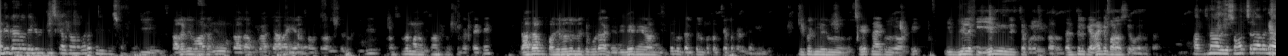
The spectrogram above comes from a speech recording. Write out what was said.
అధికారుల దగ్గరికి తీసుకెళ్తామని కూడా తెలియజేసుకుంటున్నాం. ఈ స్థల వివాదము దాదాపుగా చాలా ఏళ్ళ సంవత్సరాల జరుగుతుంది. ప్రస్తుతం మనం ఒకసారి చూస్తున్నట్లయితే దాదాపు పది రోజుల నుంచి కూడా రిలే నిరాధితులు దళితులు మొత్తం చేపట్టడం జరిగింది. ఇప్పుడు మీరు స్టేట్ నాయకులు కాబట్టి ఈ వీళ్ళకి ఏం మీరు చెప్పగలుగుతారు? దళితులకు ఎలాంటి భరోసా ఇవ్వగలుగుతారు? పద్నాలుగు సంవత్సరాలుగా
